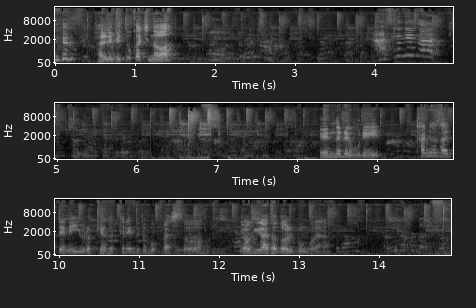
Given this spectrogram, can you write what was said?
관리비 똑같이 나와? 어. 똑같이 나와. 아 세대가 저기니까 거. 옛날에 우리 타녀 살 때는 이렇게 해서 테레비도 못 봤어. 여기가 더 넓은 거야. 그럼 여기가 더 넓어.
